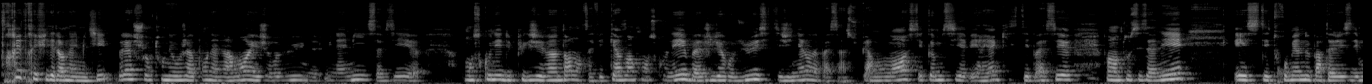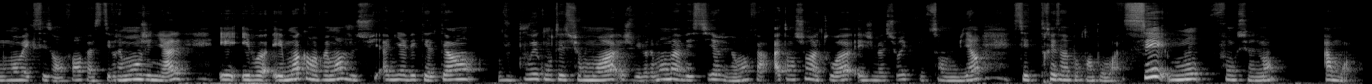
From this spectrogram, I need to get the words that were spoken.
très très fidèle en amitié. Là, je suis retournée au Japon dernièrement et j'ai revu une, une, amie, ça faisait euh, on se connaît depuis que j'ai 20 ans, donc ça fait 15 ans qu'on se connaît, bah, je l'ai revu et c'était génial, on a passé un super moment, c'était comme s'il n'y avait rien qui s'était passé pendant toutes ces années. Et c'était trop bien de partager des moments avec ses enfants. Enfin, c'était vraiment génial. Et, moi, quand vraiment je suis amie avec quelqu'un, vous pouvez compter sur moi. Je vais vraiment m'investir. Je vais vraiment faire attention à toi et je vais m'assurer que tu te sens bien. C'est très important pour moi. C'est mon fonctionnement à moi,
